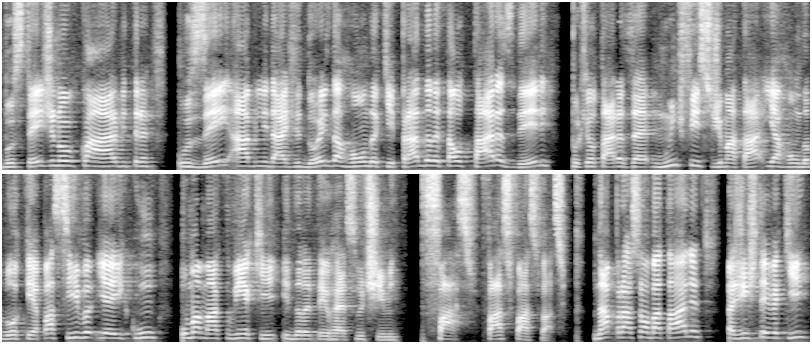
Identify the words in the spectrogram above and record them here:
boostei de novo com a árbitra, usei a habilidade 2 da Honda aqui para deletar o Taras dele, porque o Taras é muito difícil de matar e a Honda bloqueia a passiva, e aí com o Mamaco vim aqui e deletei o resto do time Fácil, fácil, fácil, fácil. Na próxima batalha, a gente teve aqui,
